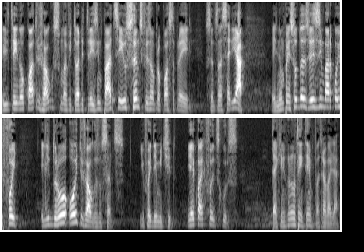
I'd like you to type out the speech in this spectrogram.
ele treinou quatro jogos, uma vitória e três empates, e aí o Santos fez uma proposta para ele. O Santos na Série A. Ele não pensou duas vezes, embarcou e foi. Ele durou oito jogos no Santos e foi demitido. E aí qual é que foi o discurso? O técnico não tem tempo para trabalhar.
